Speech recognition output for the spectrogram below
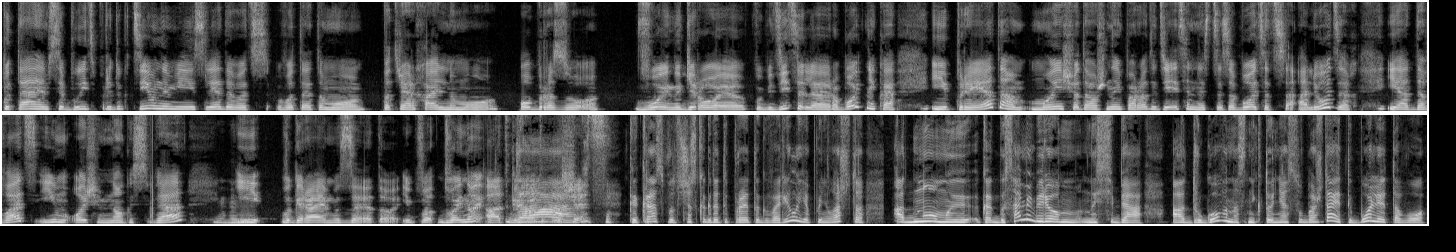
пытаемся быть продуктивными и следовать вот этому патриархальному образу воина, героя, победителя, работника, и при этом мы еще должны по роду деятельности заботиться о людях и отдавать им очень много себя, mm-hmm. и выгораем из-за этого. И двойной ад какой-то да. получается. Как раз вот сейчас, когда ты про это говорила, я поняла, что одно мы как бы сами берем на себя, а другого нас никто не освобождает. И более того,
